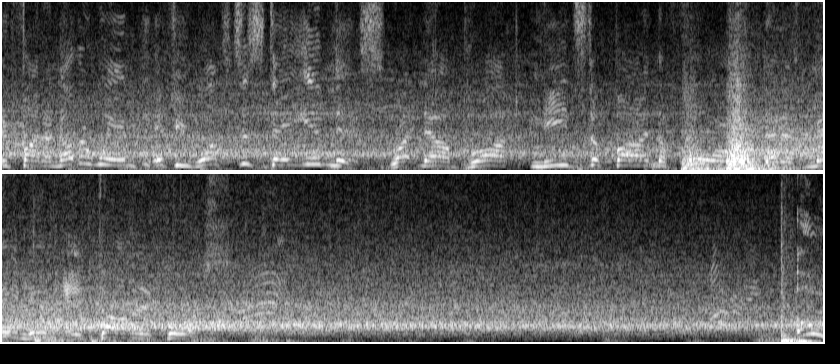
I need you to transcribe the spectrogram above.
and find another win if he wants to stay in this. Right now, Brock needs to find the form that has made him a dominant force. Ooh,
